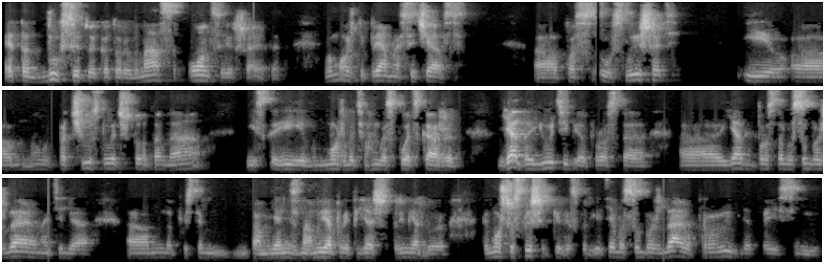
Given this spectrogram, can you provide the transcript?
это Дух Святой, который в нас, Он совершает это. Вы можете прямо сейчас пос, услышать и э, ну, почувствовать что-то, да, и, и, может быть, вам Господь скажет, я даю тебе просто, э, я просто высвобождаю на тебя, э, допустим, там, я не знаю, ну я, я сейчас пример говорю, ты можешь услышать, как Господь, я тебя высвобождаю прорыв для твоей семьи.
